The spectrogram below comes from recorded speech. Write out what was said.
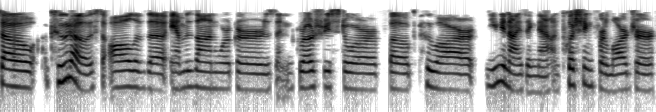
So kudos to all of the amazon workers and grocery store folk who are unionizing now and pushing for larger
